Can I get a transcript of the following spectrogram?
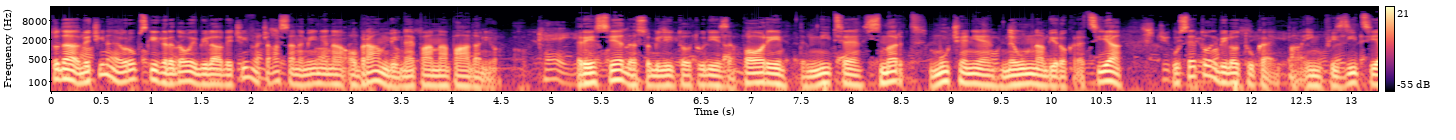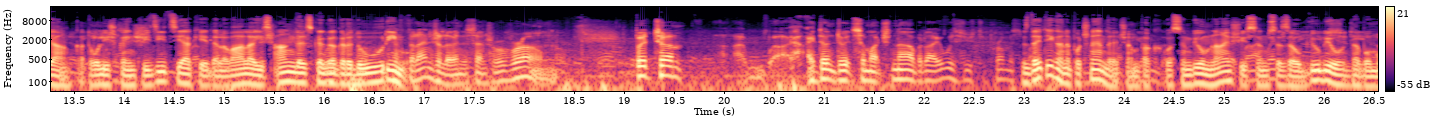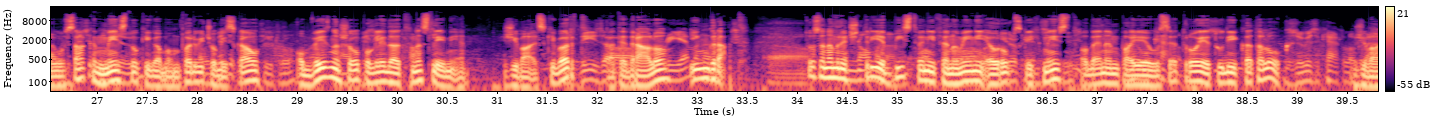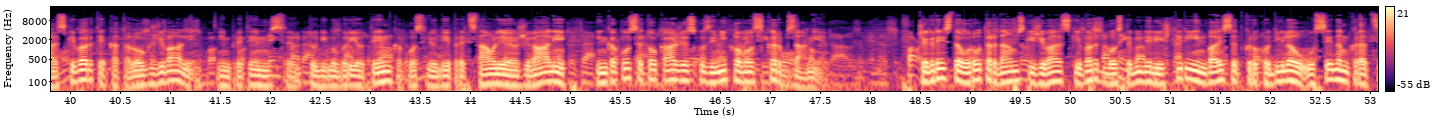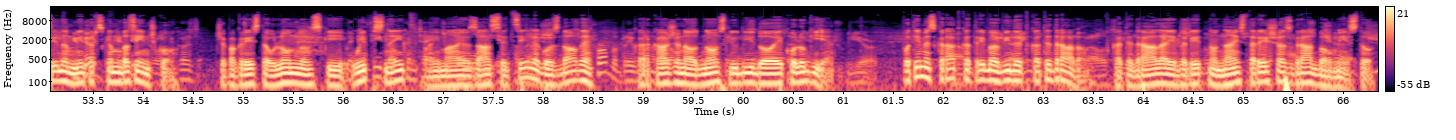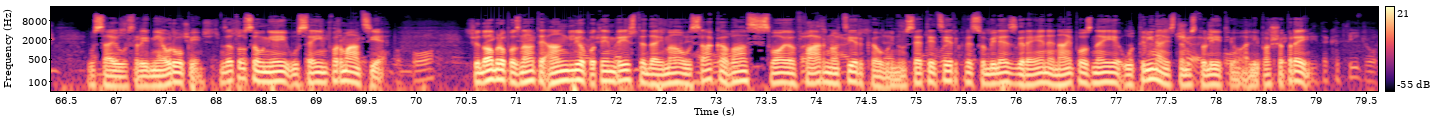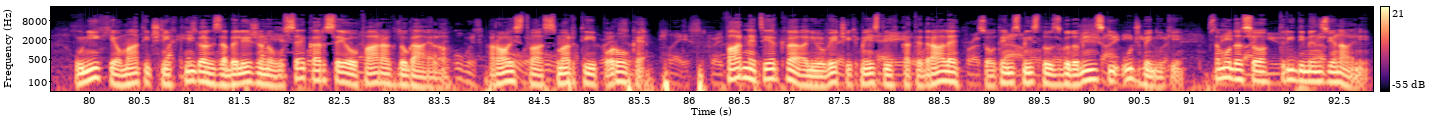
Toda večina evropskih gradov je bila večino časa namenjena obrambi, ne pa napadanju. Res je, da so bili to tudi zapori, temnice, smrt, mučenje, neumna birokracija. Vse to je bilo tukaj, pa inkvizicija, katoliška inkvizicija, ki je delovala iz angelskega gradu v Rimu. Zdaj tega ne počnem več, ampak ko sem bil mlajši, sem se zaobljubil, da bom v vsakem mestu, ki ga bom prvič obiskal, obvezno šel pogledat naslednje: živalski vrt, katedralo in grad. To so namreč trije bistveni fenomeni evropskih mest, obenem pa je vse troje tudi katalog. Živalski vrt je katalog živali in pri tem se tudi govori o tem, kako si ljudje predstavljajo živali in kako se to kaže skozi njihovo skrb za nje. Če greste v Rotterdamski živalski vrt, boste videli 24 krokodilov v 7x7 metrskem bazenčku. Če pa greste v londonski Whipsnade, pa imajo zase cele gozdove, kar kaže na odnos ljudi do ekologije. Potem je skratka treba videti katedralo. Katedrala je verjetno najstarejša zgradba v mestu, vsaj v srednji Evropi, zato so v njej vse informacije. Če dobro poznate Anglijo, potem veste, da ima vsaka vas svojo farno crkv in vse te crkve so bile zgrajene najpozneje v 13. stoletju ali pa še prej. V njih je v matičnih knjigah zabeleženo vse, kar se je v farah dogajalo: rojstva, smrti, poroke. Farne crkve ali v večjih mestih katedrale so v tem smislu zgodovinski učbeniki, samo da so tridimenzionalni.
